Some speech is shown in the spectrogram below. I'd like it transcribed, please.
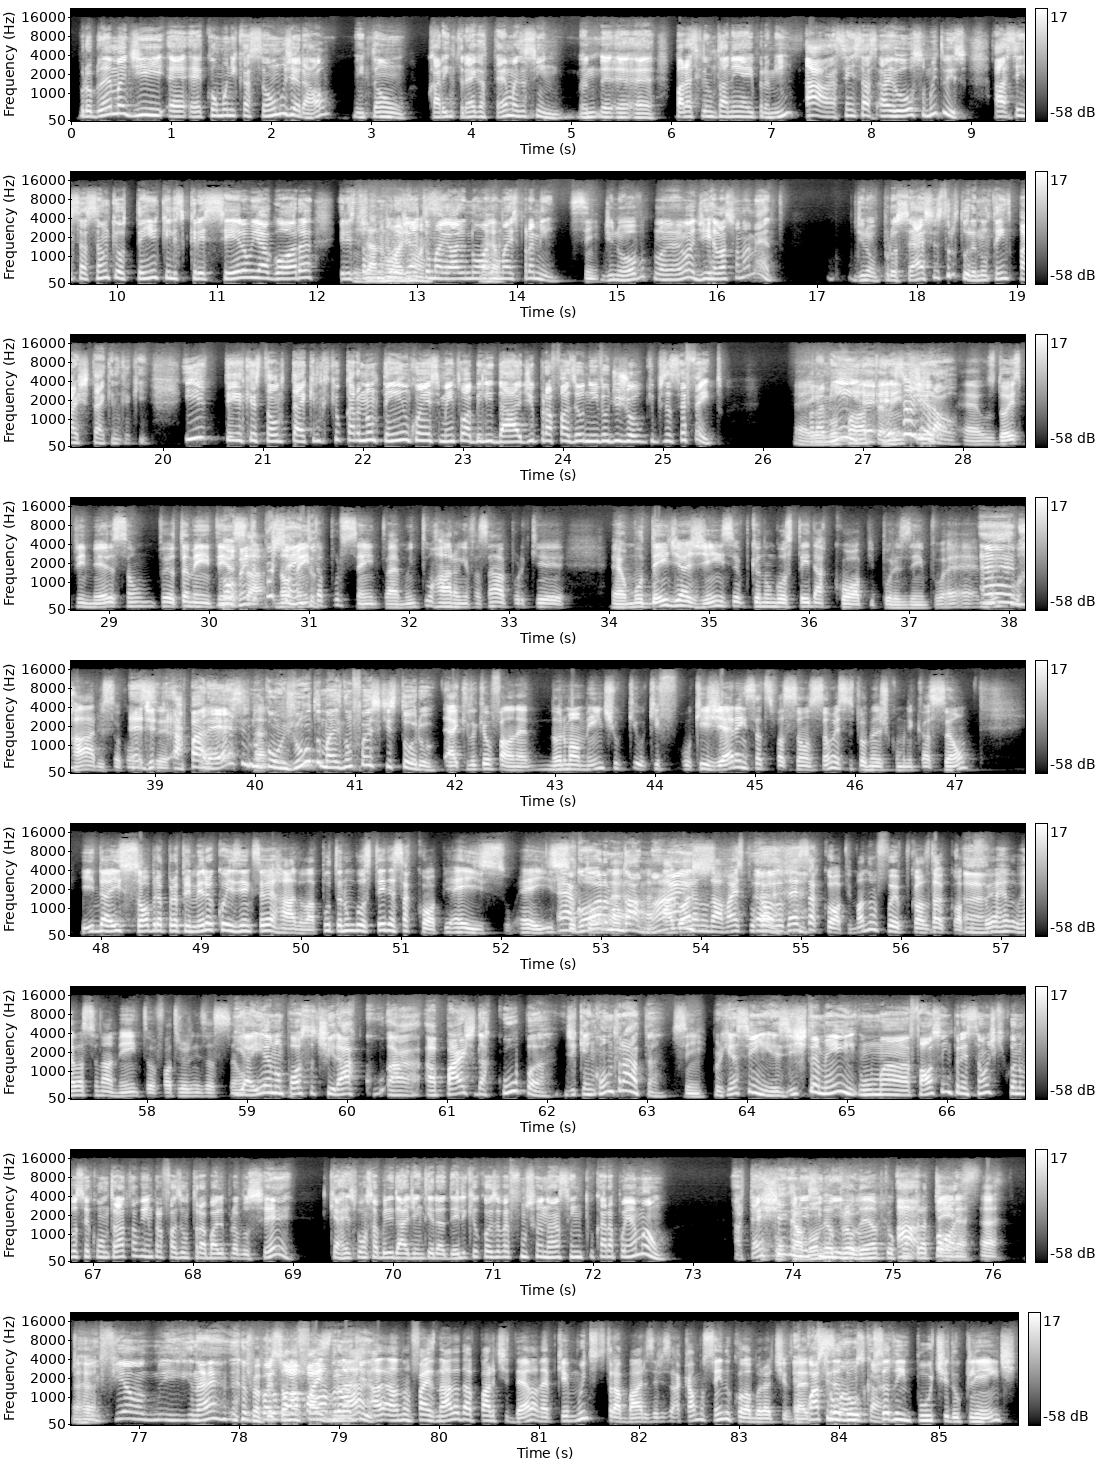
Problema de é, é, comunicação no geral. Então, o cara entrega até, mas assim, é, é, parece que ele não tá nem aí pra mim. Ah, a sensação. ah, eu ouço muito isso. A sensação que eu tenho é que eles cresceram e agora eles estão com um olham projeto maior e não olham mais pra mim. Sim. De novo, problema de relacionamento. De novo, processo e estrutura. Não tem parte técnica aqui. E tem a questão técnica que o cara não tem o conhecimento ou habilidade pra fazer o nível de jogo que precisa ser feito. É, vou mim, é- esse é o geral. é, os dois primeiros são. Eu também tenho 90%. essa. 90%. É muito raro alguém falar assim, ah, porque é, eu mudei de agência porque eu não gostei da copy, por exemplo. É, é É, muito raro isso É, de- acontecer. aparece no É. conjunto, mas não foi isso que estourou. é aquilo que eu falo, né? Normalmente o que, o que, o que gera insatisfação são esses problemas de comunicação. E daí sobra pra primeira coisinha que saiu errado lá. Puta, eu não gostei dessa copy. É isso, é isso. É, agora não dá a- mais. Agora não dá mais por causa É. dessa copy. Mas não foi por causa da copy. É. Foi o relacionamento, a falta de organização. E aí eu não posso tirar a a, parte da culpa de quem contrata. Sim. Porque assim, existe também uma falsa impressão de que quando você contrata alguém pra fazer um trabalho pra você, que a responsabilidade é inteira dele, que a coisa vai funcionar sem que o cara ponha a mão. Até Tipo, chega acabou nesse meu nível. problema porque eu Ah, contratei, toma. né? É. aham. Enfia, e, né? Tipo, a pessoa não faz nada, ela não faz nada da parte dela, né? Porque muitos trabalhos eles acabam sendo colaborativos, É né? quatro precisa mãos, do, cara. precisa do input do cliente.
